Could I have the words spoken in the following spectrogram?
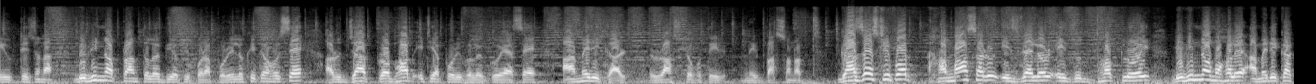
এই উত্তেজনা বিভিন্ন প্ৰান্তলৈ বিয়পি পৰা পৰিলক্ষিত হৈছে আৰু যাৰ প্ৰভাৱ এতিয়া পৰিবলৈ গৈ আছে আমেৰিকাৰ ৰাষ্ট্ৰপতিৰ নিৰ্বাচনত। গাজা ষ্ট্ৰীপত হামাছ আৰু ইজৰাইলৰ এই যুদ্ধক লৈ বিভিন্ন মহলে আমেৰিকাক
